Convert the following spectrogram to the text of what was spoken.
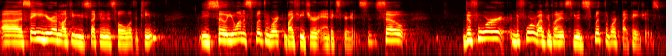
uh, say you're unlucky to be stuck in this hole with a team. So you want to split the work by feature and experience. So before, before web components, you would split the work by pages.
